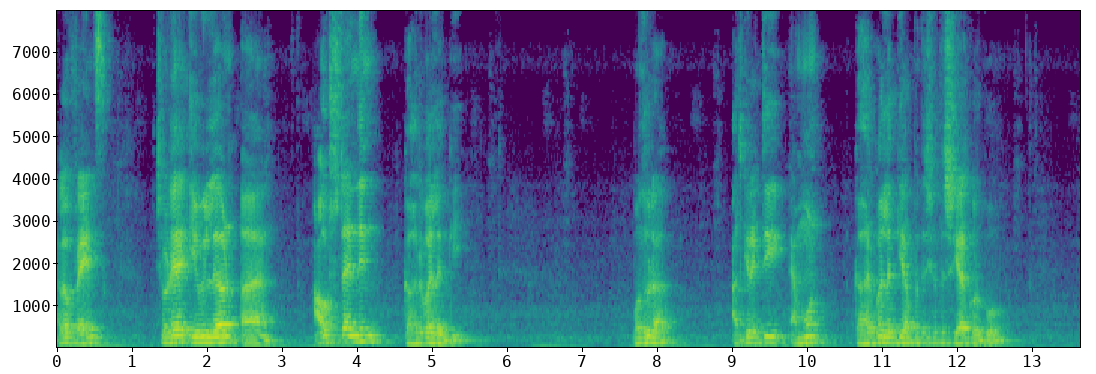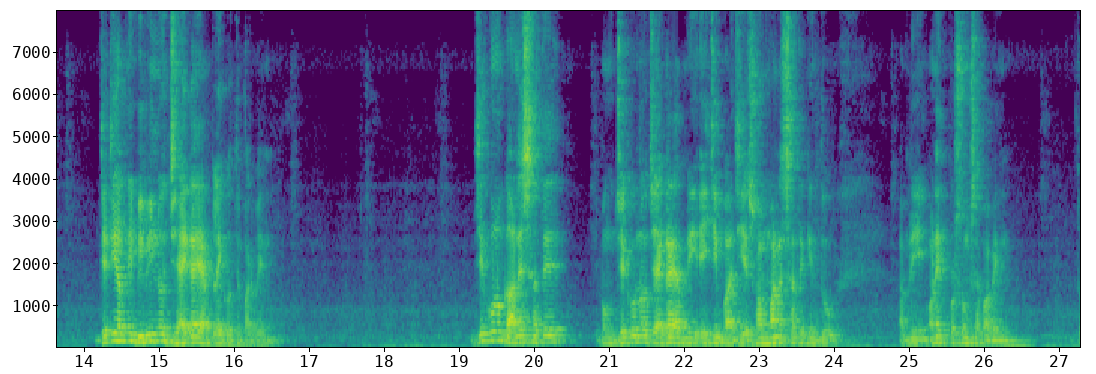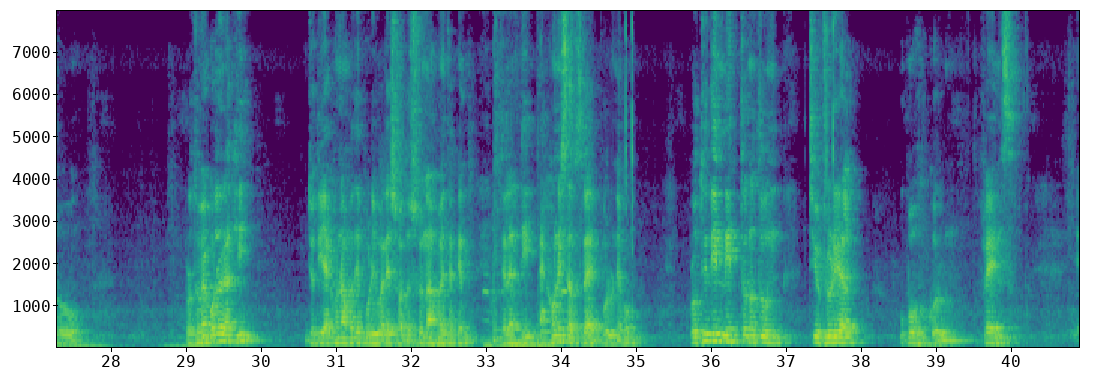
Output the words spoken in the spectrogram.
Hello friends, today you will learn an outstanding কাহরবালগি বন্ধুরা আজকের একটি এমন কাহরবালগি আপনাদের সাথে শেয়ার করব যেটি আপনি বিভিন্ন জায়গায় অ্যাপ্লাই করতে পারবেন। যে কোনো গানের সাথে এবং যে কোনো জায়গায় আপনি এইটি বাজিয়ে সম্মানের সাথে কিন্তু আপনি অনেক প্রশংসা পাবেন। তো প্রথমে বলে রাখি, যদি এখন আমাদের পরিবারের সদস্য না হয়ে থাকেন, চ্যানেলটি এখনই সাবস্ক্রাইব করুন এবং প্রতিদিন নিত্য নতুন টিউটোরিয়াল উপভোগ করুন। Friends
